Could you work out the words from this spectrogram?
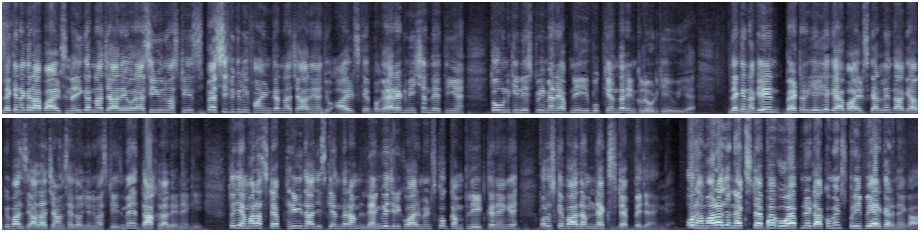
लेकिन अगर आप आइल्स नहीं करना चाह रहे और ऐसी यूनिवर्सिटीज़ स्पेसिफिकली फाइंड करना चाह रहे हैं जो आइल्स के बगैर एडमिशन देती हैं तो उनकी लिस्ट भी मैंने अपनी ई बुक के अंदर इंक्लूड की हुई है। लेकिन अगेन बेटर यही है कि आप आइल्स कर लें ताकि आपके पास ज़्यादा चांसेस हो यूनिवर्सिटीज़ में दाखिला लेने की। तो ये हमारा स्टेप थ्री था, जिसके अंदर हम लैंग्वेज रिक्वायरमेंट्स को कंप्लीट करेंगे और उसके बाद हम नेक्स्ट स्टेप पर जाएँगे। और हमारा जो नेक्स्ट स्टेप है, वो है अपने डॉक्यूमेंट्स प्रिपेयर करने का।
